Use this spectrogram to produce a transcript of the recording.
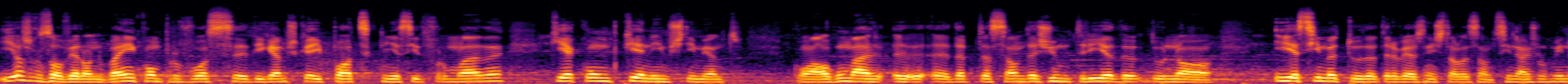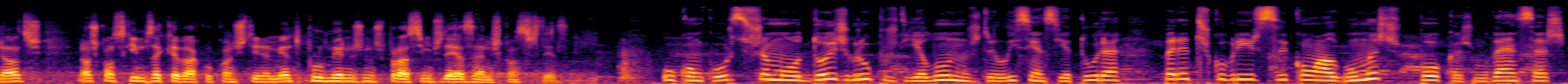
e eles resolveram-no bem e comprovou-se, digamos, que a hipótese que tinha sido formulada, que é com um pequeno investimento, com alguma eh, adaptação da geometria do nó e, acima de tudo, através da instalação de sinais luminosos, nós conseguimos acabar com o congestionamento, pelo menos nos próximos 10 anos, com certeza. O concurso chamou dois grupos de alunos de licenciatura para descobrir se, com algumas, poucas mudanças,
